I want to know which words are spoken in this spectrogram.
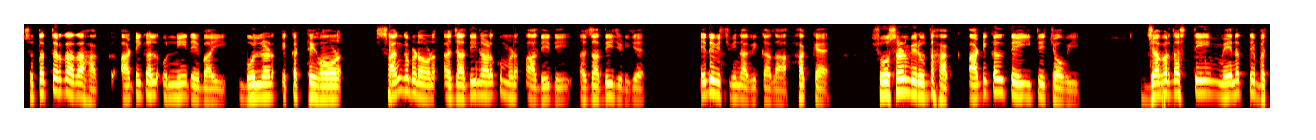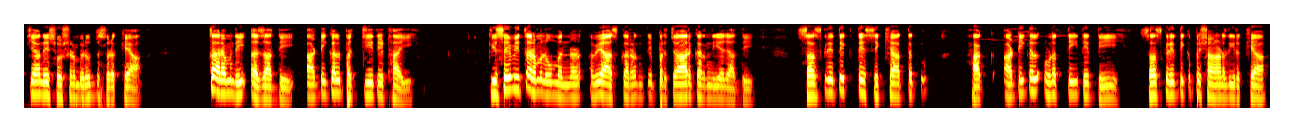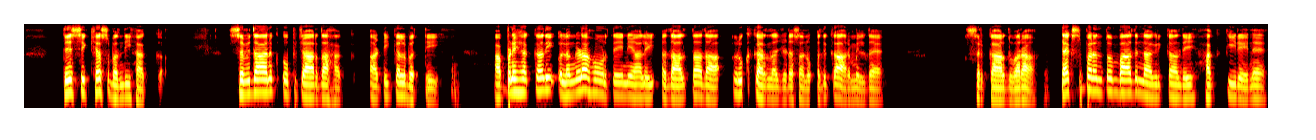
ਸੁਤੰਤਰਤਾ ਦਾ ਹੱਕ ਆਰਟੀਕਲ 19 ਤੇ 22 ਬੋਲਣ, ਇਕੱਠੇ ਹੋਣ, ਸੰਘ ਬਣਾਉਣ, ਆਜ਼ਾਦੀ ਨਾਲ ਘੁੰਮਣ ਆਦਿ ਦੀ ਆਜ਼ਾਦੀ ਜਿਹੜੀ ਹੈ, ਇਹਦੇ ਵਿੱਚ ਵੀ ਨਾਗਰਿਕਾਂ ਦਾ ਹੱਕ ਹੈ। ਸ਼ੋਸ਼ਣ ਵਿਰੁੱਧ ਹੱਕ ਆਰਟੀਕਲ 23 ਤੇ 24 ਜ਼ਬਰਦਸਤੀ, ਮਿਹਨਤ ਤੇ ਬੱਚਿਆਂ ਦੇ ਸ਼ੋਸ਼ਣ ਵਿਰੁੱਧ ਸੁਰੱਖਿਆ, ਧਰਮ ਦੀ ਆਜ਼ਾਦੀ ਆਰਟੀਕਲ 25 ਤੇ 28 ਕਿਸੇ ਵੀ ਧਰਮ ਨੂੰ ਮੰਨਣ, ਅਭਿਆਸ ਕਰਨ ਤੇ ਪ੍ਰਚਾਰ ਕਰਨ ਦੀ ਆਜ਼ਾਦੀ ਸੰਸਕ੍ਰਿਤਿਕ ਤੇ ਸਿੱਖਿਆਤਕ ਹੱਕ ਆਰਟੀਕਲ 29 ਤੇ 30 ਸੰਸਕ੍ਰਿਤਿਕ ਪਛਾਣ ਦੀ ਰੱਖਿਆ ਤੇ ਸਿੱਖਿਆ ਸੰਬੰਧੀ ਹੱਕ। ਸੰਵਿਧਾਨਕ ਉਪਚਾਰ ਦਾ ਹੱਕ ਆਰਟੀਕਲ 32 ਆਪਣੇ ਹੱਕਾਂ ਦੀ ਉਲੰਘਣਾ ਹੋਣ ਤੇ ਨਿਆਂ ਲਈ ਅਦਾਲਤਾਂ ਦਾ ਰੁਖ ਕਰਨ ਦਾ ਜਿਹੜਾ ਸਾਨੂੰ ਅਧਿਕਾਰ ਮਿਲਦਾ ਹੈ। ਸਰਕਾਰ ਦੁਆਰਾ ਟੈਕਸ ਭਰਨ ਤੋਂ ਬਾਅਦ ਨਾਗਰਿਕਾਂ ਦੇ ਹੱਕ ਕੀ ਰਹੇ ਨੇ?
